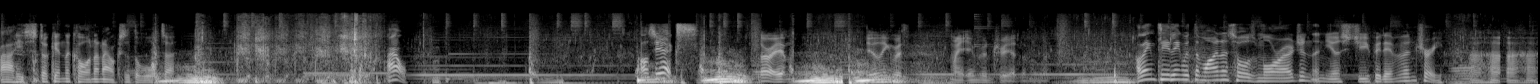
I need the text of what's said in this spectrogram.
Ah, he's stuck in the corner now because of the water. Ow! RCX! Sorry, I'm dealing with my inventory at the moment. I think dealing with the Minotaur is more urgent than your stupid inventory. Uh-huh, uh-huh.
